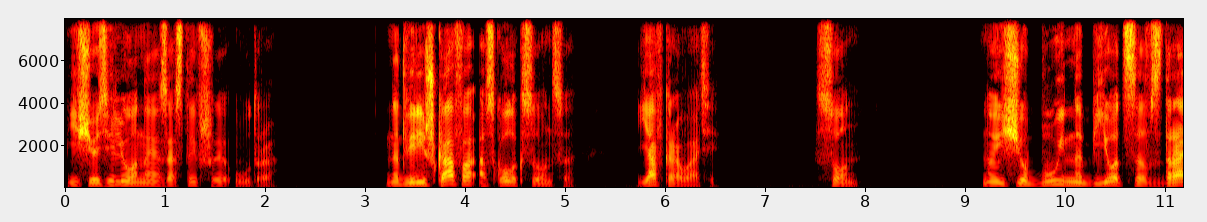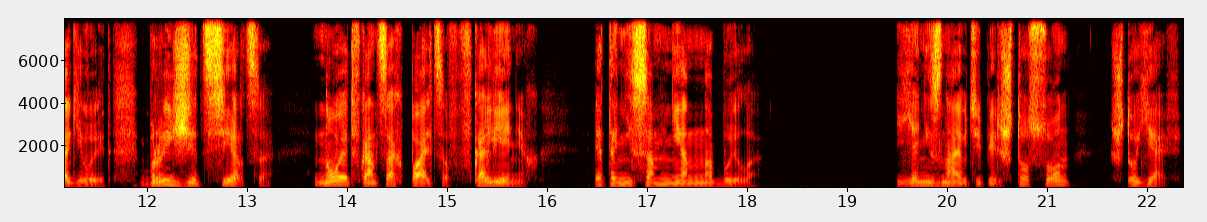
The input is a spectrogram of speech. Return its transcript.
Еще зеленое застывшее утро. На двери шкафа осколок солнца. Я в кровати сон. Но еще буйно бьется, вздрагивает, брызжет сердце, ноет в концах пальцев, в коленях. Это, несомненно, было. И я не знаю теперь, что сон, что явь.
